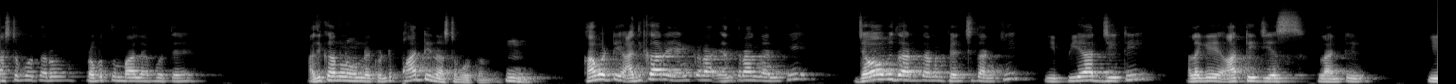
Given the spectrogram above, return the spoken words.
నష్టపోతారు? ప్రభుత్వం బాగాలేకపోతే అధికారంలో ఉన్నటువంటి పార్టీ నష్టపోతుంది. కాబట్టి అధికార యంత్ర యంత్రాంగానికి జవాబుదారితనం పెంచడానికి ఈ పిఆర్జీటీ అలాగే ఆర్టీజీఎస్ లాంటి ఈ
